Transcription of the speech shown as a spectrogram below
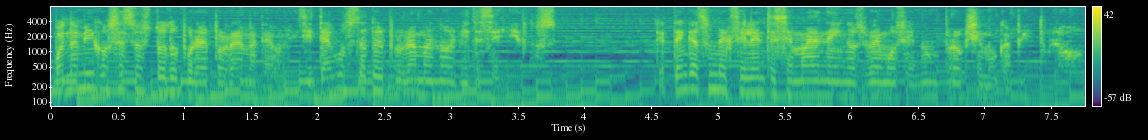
Bueno amigos, eso es todo por el programa de hoy. Si te ha gustado el programa no olvides seguirnos. Que tengas una excelente semana y nos vemos en un próximo capítulo.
